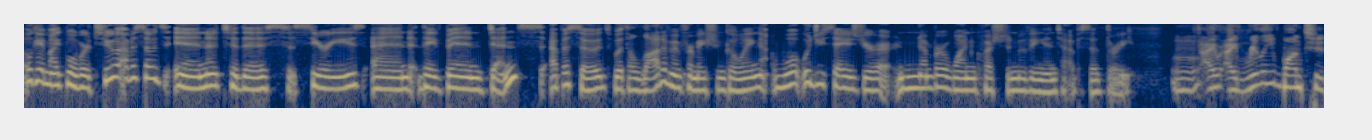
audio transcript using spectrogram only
Okay, Mike. Well, we're two episodes in to this series, and they've been dense episodes with a lot of information going. What would you say is your number one question moving into episode three? Mm, I, I really want to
